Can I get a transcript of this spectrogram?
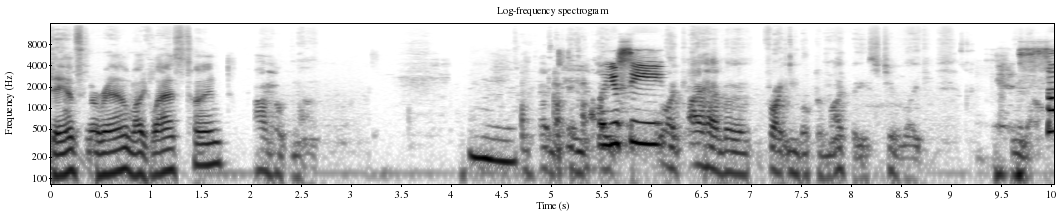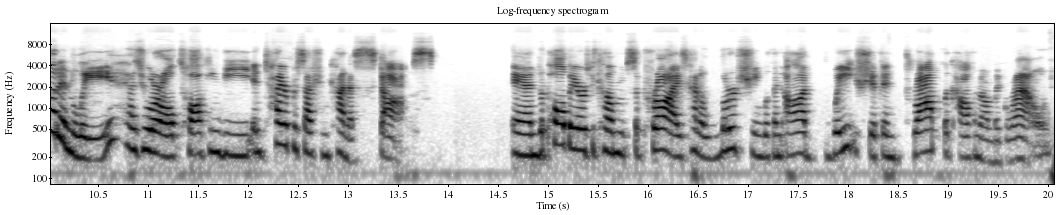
dancing around like last time? I hope not. And, and Well, you see, like I have a frightened look on my face too. Like you know, suddenly, as you are all talking, the entire procession kind of stops. And the pallbearers become surprised, kind of lurching with an odd weight shift and drop the coffin on the ground.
